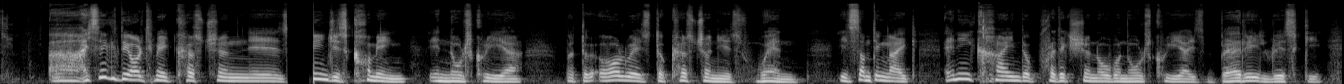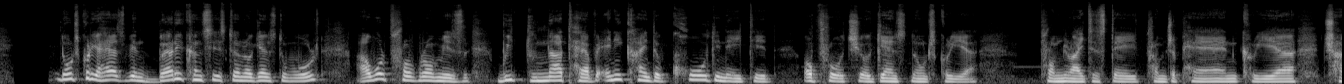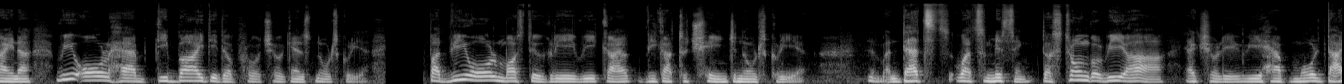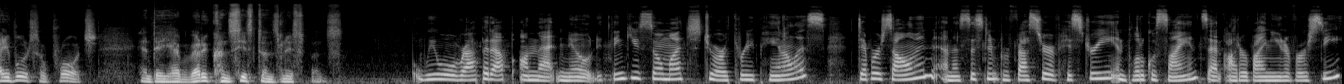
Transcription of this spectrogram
Uh, I think the ultimate question is change is coming in North Korea, but the, always the question is when. It's something like any kind of prediction over North Korea is very risky. North Korea has been very consistent against the world. Our problem is we do not have any kind of coordinated approach against North Korea from United States, from Japan, Korea, China. We all have divided approach against North Korea. But we all must agree we got we got to change North Korea. And that's what's missing. The stronger we are, actually, we have more diverse approach, and they have very consistent response. We will wrap it up on that note. Thank you so much to our three panelists Deborah Solomon, an assistant professor of history and political science at Otterbein University.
